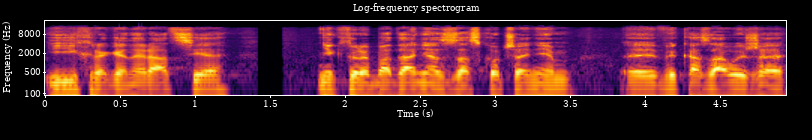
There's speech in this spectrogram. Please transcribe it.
i ich regenerację. Niektóre badania z zaskoczeniem e, wykazały, że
